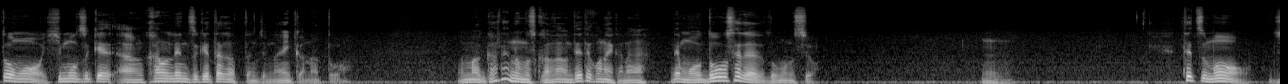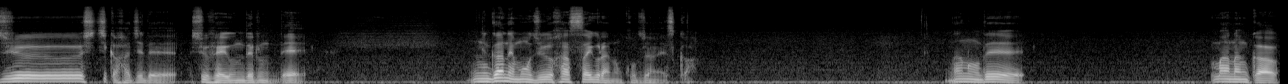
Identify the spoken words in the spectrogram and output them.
とも紐付けあ関連付けたかったんじゃないかなと。まあガレの息子は多分出てこないかな。でも同世代だと思うんですよ。うん。鉄も17か8で周平産んでるんでガネも18歳ぐらいの子じゃないですか。なのでまあなんか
